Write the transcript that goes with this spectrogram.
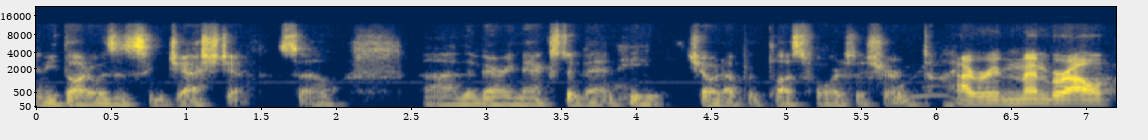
and he thought it was a suggestion. So. Uh, the very next event, he showed up with plus four as a shirt and tie. I remember I'll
